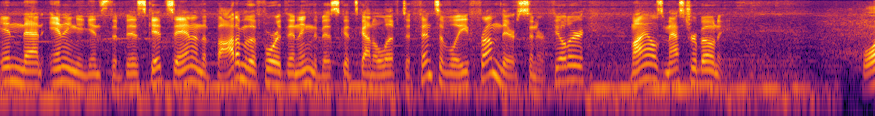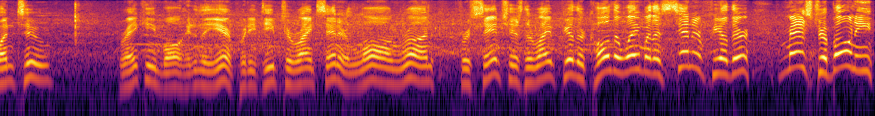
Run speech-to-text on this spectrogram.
in that inning against the Biscuits. And in the bottom of the fourth inning, the Biscuits got a lift defensively from their center fielder, Miles Mastrobuoni. 1 2. Breaking ball hit in the air, pretty deep to right center. Long run for Sanchez, the right fielder, called away by the center fielder, Mastrobuoni,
